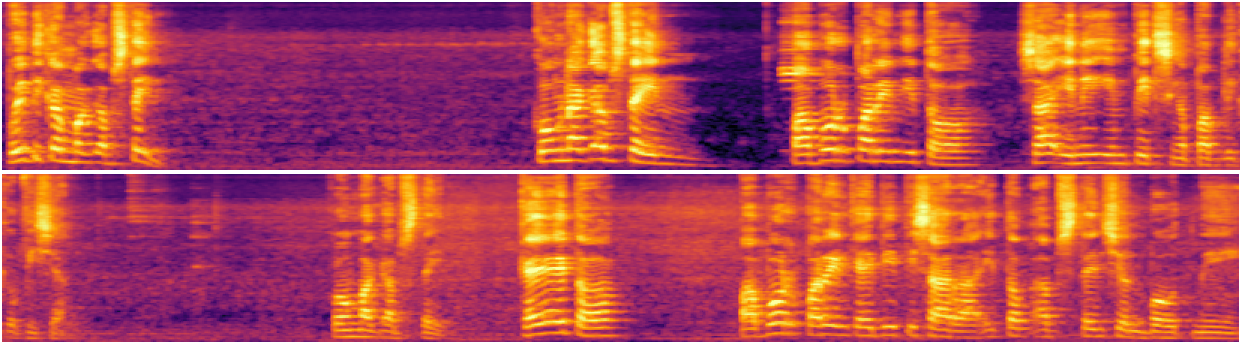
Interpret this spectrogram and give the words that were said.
pwede kang mag-abstain. Kung nag-abstain, pabor pa rin ito sa ini-impeach nga public official. Kung mag-abstain. Kaya ito, pabor pa rin kay BP Sara itong abstention vote ni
